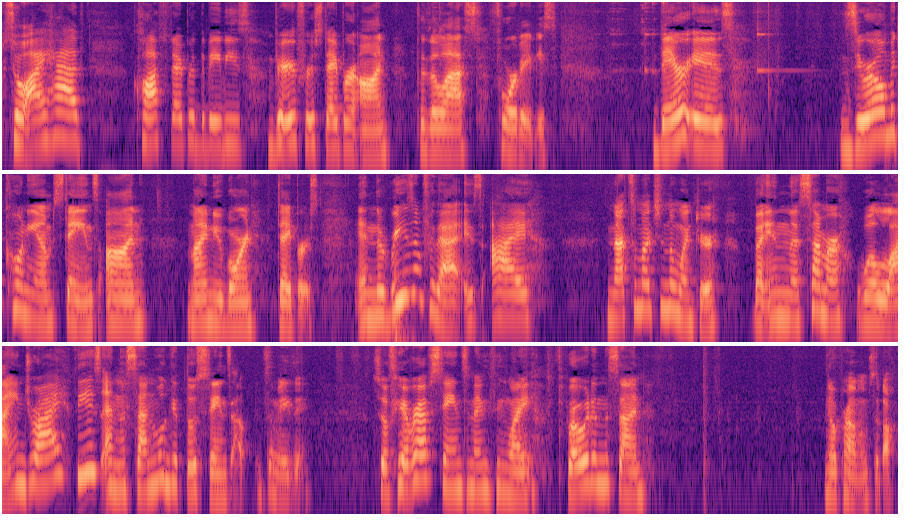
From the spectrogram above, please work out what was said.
So I have cloth diapered the baby's very first diaper on for the last four babies. There is zero meconium stains on my newborn diapers. And the reason for that is I, not so much in the winter, but in the summer, will line dry these and the sun will get those stains out. It's amazing. So if you ever have stains in anything white, throw it in the sun. No problems at all.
